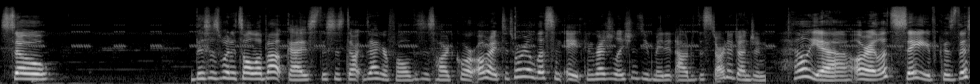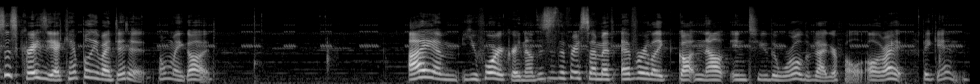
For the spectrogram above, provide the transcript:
So this is what it's all about, guys. This is da Daggerfall. This is hardcore. Alright, tutorial lesson 8. Congratulations, you've made it out of the starter dungeon. Hell yeah. Alright, let's save, because this is crazy. I can't believe I did it. Oh my god. I am euphoric right now. This is the first time I've ever, like, gotten out into the world of Daggerfall. Alright, begin.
